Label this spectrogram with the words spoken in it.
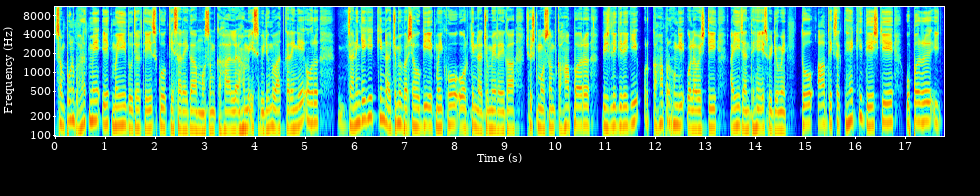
संपूर्ण भारत में एक मई 2023 को कैसा रहेगा मौसम का हाल हम इस वीडियो में बात करेंगे और जानेंगे कि किन राज्यों में वर्षा होगी एक मई को और किन राज्यों में रहेगा शुष्क मौसम, कहाँ पर बिजली गिरेगी और कहाँ पर होंगी ओलावृष्टि, आइए जानते हैं इस वीडियो में। तो आप देख सकते हैं कि देश के ऊपर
